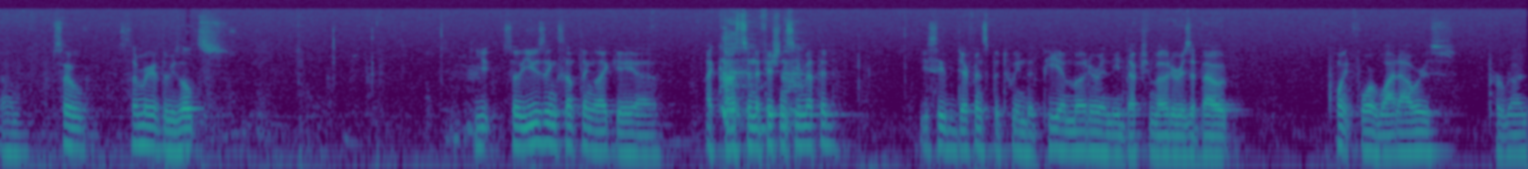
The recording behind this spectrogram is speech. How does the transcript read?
um, so summary of the results. You, so using something like a, uh, a constant efficiency method, you see the difference between the PM motor and the induction motor is about 0.4 watt hours per run.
